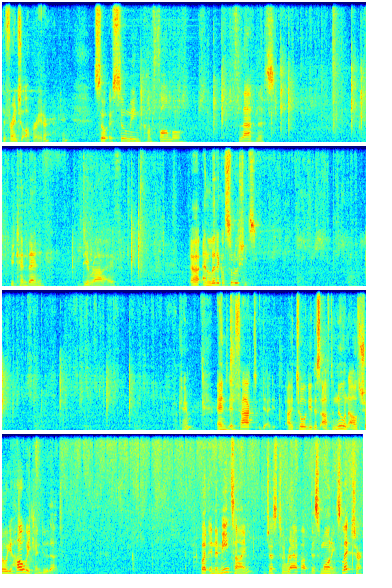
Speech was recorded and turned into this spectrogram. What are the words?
differential operator, okay? So assuming conformal flatness, we can then derive uh, analytical solutions. Okay? And in fact, I told you this afternoon, I'll show you how we can do that. But in the meantime, just to wrap up this morning's lecture,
